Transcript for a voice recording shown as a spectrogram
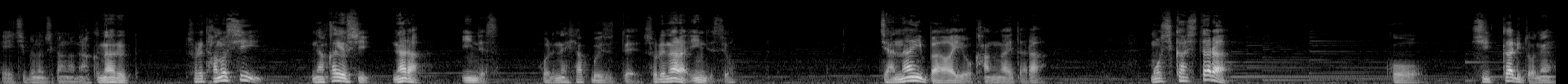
えー、自分の時間がなくなる。それ楽しい仲良しならいいんです。これね100歩譲ってそれならいいんですよ。じゃない場合を考えたらもしかしたらこうしっかりとね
